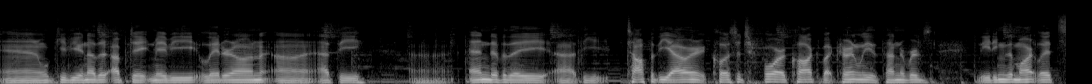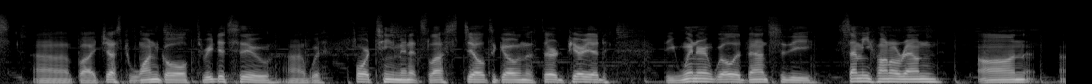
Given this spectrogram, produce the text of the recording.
and we'll give you another update maybe later on uh, at the uh, end of the uh, the top of the hour, closer to four o'clock. But currently, the Thunderbirds leading the Martlets uh, by just one goal, three to two, with 14 minutes left still to go in the third period. The winner will advance to the semifinal round on uh,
